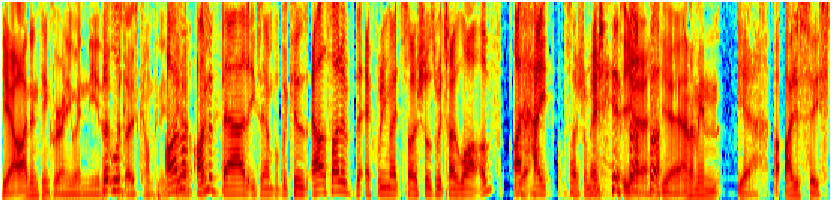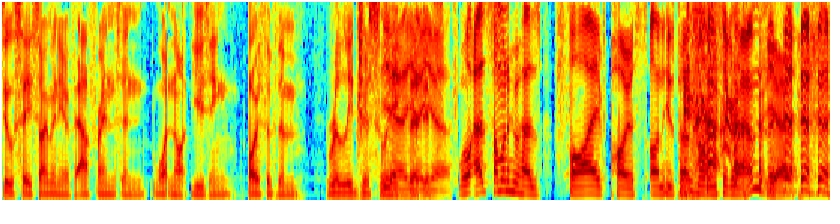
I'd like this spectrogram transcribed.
yeah, I didn't think we're anywhere near that look, for those companies. I'm, yet, a, I'm a bad example because outside of the Equity Mate socials, which I love, I hate social media. yeah, yeah, and I mean, yeah, I- just see still see so many of our friends and whatnot using both of them religiously. Yeah, yeah, yeah. Well, as someone who has five posts on his personal Instagram, yeah.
